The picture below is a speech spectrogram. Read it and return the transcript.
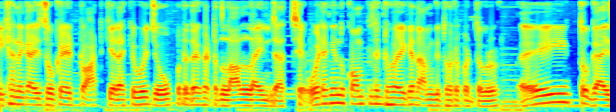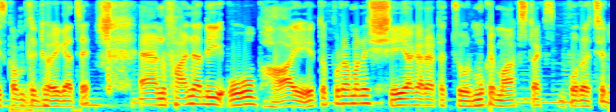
এইখানে গাইজ ওকে একটু আটকে রাখি, ওই যে উপরে দেখো একটা লাল লাইন যাচ্ছে। ওইটা কিন্তু কমপ্লিট হয়ে গেলে আমি ধরে পড়তে পারব এই তো গাইজ কমপ্লিট হয়ে গেছে। অ্যান্ড ফাইনালি ও ভাই, এ তো পুরো মানে সেই আকারে একটা চোর। মুখে মাস্ক টাক্স পড়েছিল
